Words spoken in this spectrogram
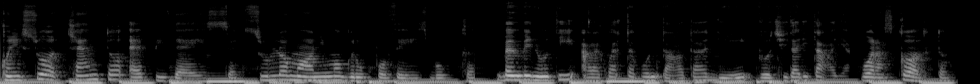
con il suo 100 Happy Days sull'omonimo gruppo Facebook. Benvenuti alla quarta puntata di Voci dall'Italia. Buon ascolto!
